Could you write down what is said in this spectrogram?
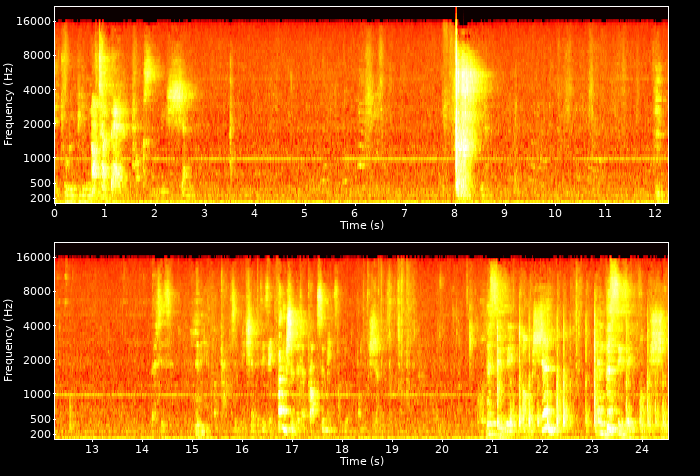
It will be not a bad approximation. That is linear approximation. It is a function that approximates your function. Or this is a function, and this is a function.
